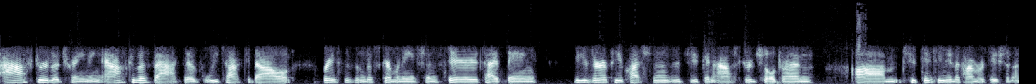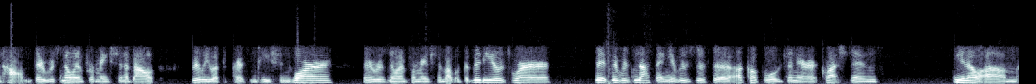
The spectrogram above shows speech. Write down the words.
after the training, after the fact of we talked about racism, discrimination, stereotyping. These are a few questions that you can ask your children um, to continue the conversation at home. There was no information about really what the presentations were. There was no information about what the videos were. There, there was nothing. It was just a, a couple of generic questions, you know, um,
